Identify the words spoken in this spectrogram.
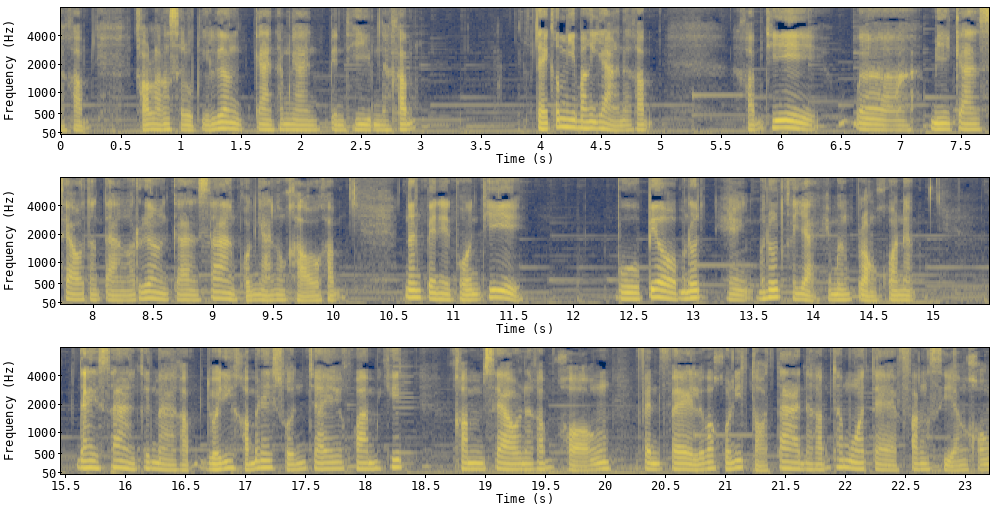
นะครับ เขากำลังสรุปในเรื่องการทำงานเป็นทีมนะครับ แต่ก็มีบางอย่างนะครับครับที่มีการแซวต่างๆ เรื่องการสร้างผลงานของเขาครับ นั่นเป็นเหตุผลที่ บูเปียวมนุษย์แห่งมนุษย์ขยะแห่งเมืองปล่องควันได้สร้างขึ้นมาครับ โดยที่เขาไม่ได้สนใจความคิดคำแซวนะครับของแฟนๆหรือว่าคนที่ต่อต้านนะครับ ถ้ามัวแต่ฟังเสียงของ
